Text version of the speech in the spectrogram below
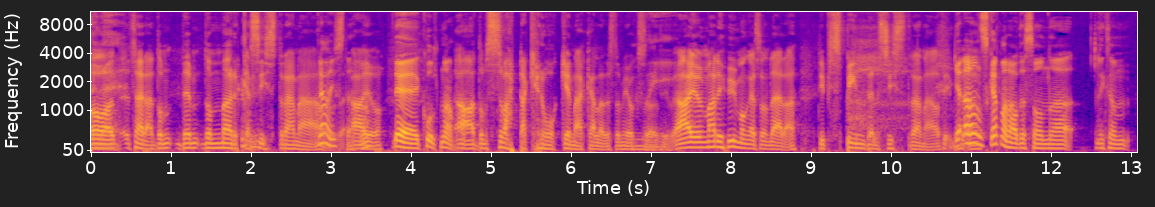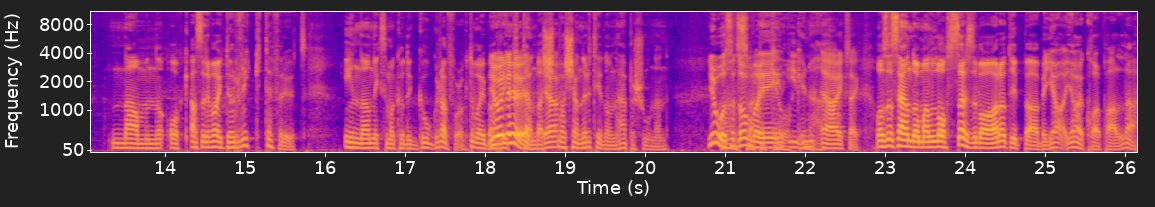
Och så här, de, de, de mörka systrarna. Ja just det, Ja, ja, det är ett coolt namn Ja, de svarta kråkorna kallades de ju också. Ja, jo, de hade hur många sådana där, typ Spindelsystrarna och typ Jag önskar att man hade såna liksom namn och, alltså det var ju ett rykte förut Innan liksom man kunde googla folk, då var ju bara Jo, rykten, bara, Ja. vad känner du till om den här personen? Jo, så de var ju in. Ja, exakt. Och så sen då man låtsades vara typ bara, men jag, jag har koll på alla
